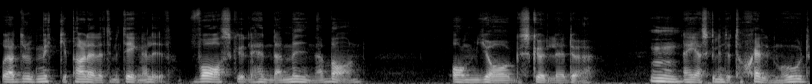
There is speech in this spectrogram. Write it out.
Och jag drog mycket paralleller till mitt egna liv. Vad skulle hända mina barn om jag skulle dö? Mm. Nej, jag skulle inte ta självmord.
